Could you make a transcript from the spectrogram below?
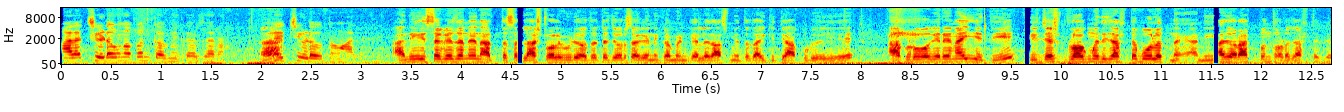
मला चिडवणं पण कमी कर? जरा. चिडवतं मला. आणि सगळेजण आहे ना आता लास्ट वाला व्हिडिओ होता त्याच्यावर सगळ्यांनी कमेंट केलं अस्मिता ताई किती आकडू हे? आकडू वगैरे नाहीये ती. ती जस्ट ब्लॉगमध्ये जास्त बोलत नाही आणि माझ्यावर राग पण थोडा जास्त करते.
